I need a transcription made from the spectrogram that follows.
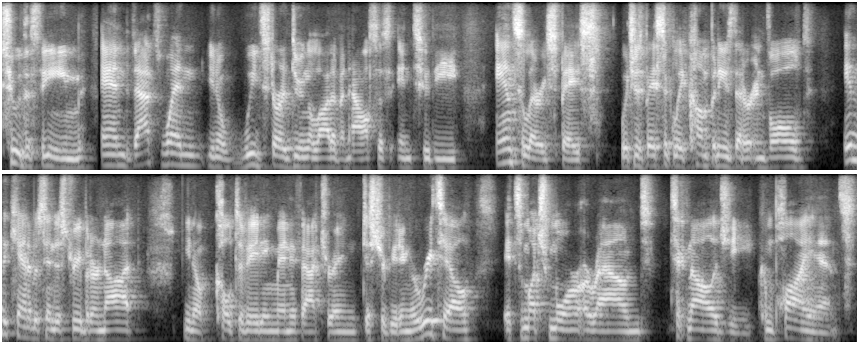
to the theme, and that's when you know we started doing a lot of analysis into the ancillary space, which is basically companies that are involved in the cannabis industry but are not you know cultivating manufacturing distributing or retail it's much more around technology compliance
